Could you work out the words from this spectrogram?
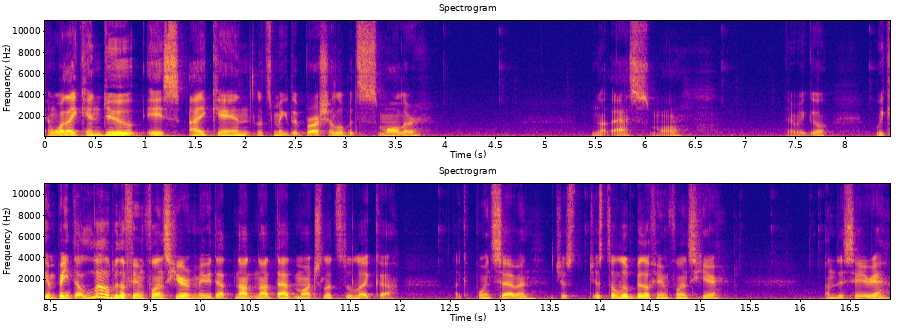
And what i can do is i can let's make the brush a little bit smaller. Not as small. There we go. We can paint a little bit of influence here. Maybe that not not that much. Let's do like a like a 0.7 just just a little bit of influence here on this area.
